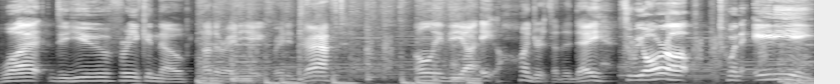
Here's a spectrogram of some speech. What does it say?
What do you freaking know? Another 88 rated draft. Only the uh, 800th of the day. So we are up to an 88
